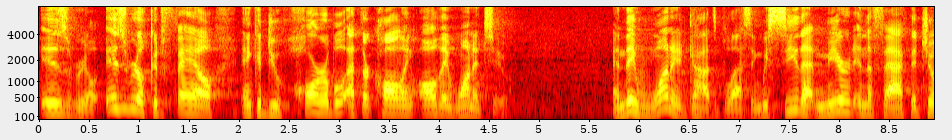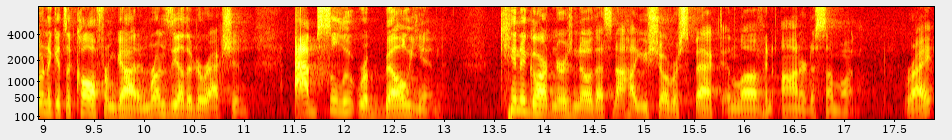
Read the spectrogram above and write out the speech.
Israel. Israel could fail and could do horrible at their calling all they wanted to. And they wanted God's blessing. We see that mirrored in the fact that Jonah gets a call from God and runs the other direction. Absolute rebellion. Kindergartners know that's not how you show respect and love and honor to someone, right?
